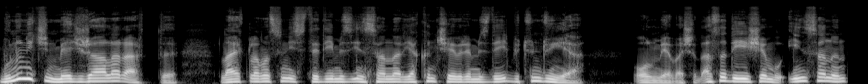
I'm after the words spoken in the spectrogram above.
Bunun için mecralar arttı. Like'lamasını istediğimiz insanlar yakın çevremiz değil bütün dünya olmaya başladı. Aslında değişen bu. İnsanın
